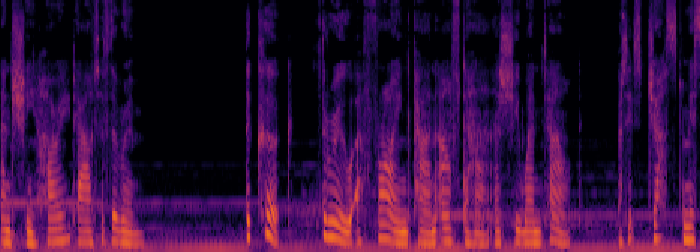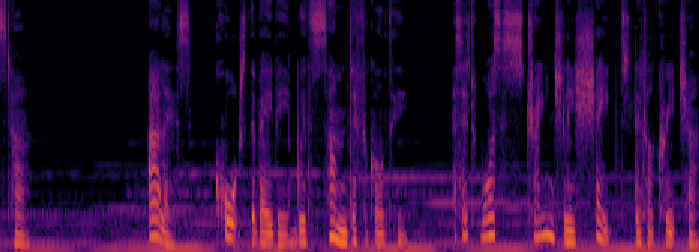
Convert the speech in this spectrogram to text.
And she hurried out of the room. The cook threw a frying pan after her as she went out, but it just missed her. Alice caught the baby with some difficulty, as it was a strangely shaped little creature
